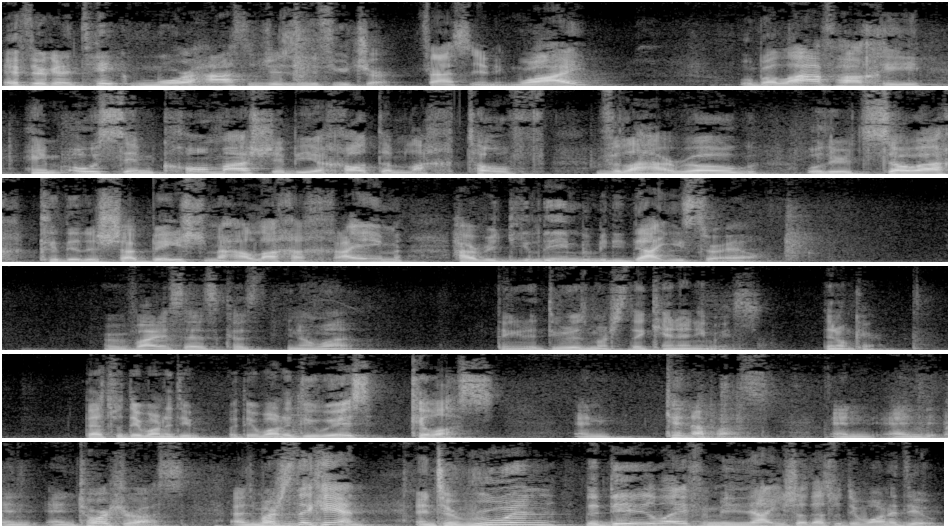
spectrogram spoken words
if they're going to take more hostages in the future. Fascinating. Why? Ubalav hachi hem osim kol ma shebiyachaltem lachtof v'laharog ulirtzoach kedei l'shabesh mehalach hachayim harigilim b'medinat Yisrael. Ravaya says, because you know what? They're going to do as much as they can anyways. They don't care. That's what they want to do. What they want to do is kill us and kidnap us and, and, and, and torture us as much as they can and to ruin the daily life of Medinat Yisrael. That's what they want to do.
